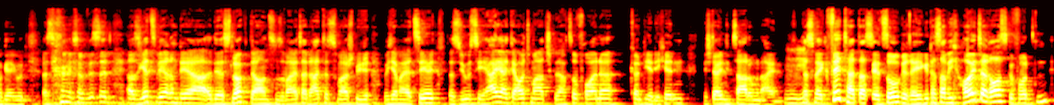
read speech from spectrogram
Okay, gut. Das ist nämlich so ein bisschen, also jetzt während der, des Lockdowns und so weiter, da hat ja zum Beispiel, habe ich ja mal erzählt, das UCI hat ja automatisch gesagt, so Freunde, könnt ihr nicht hin, wir stellen die Zahlungen ein. Mhm. Das McFit hat das jetzt so geregelt, das habe ich heute rausgefunden,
